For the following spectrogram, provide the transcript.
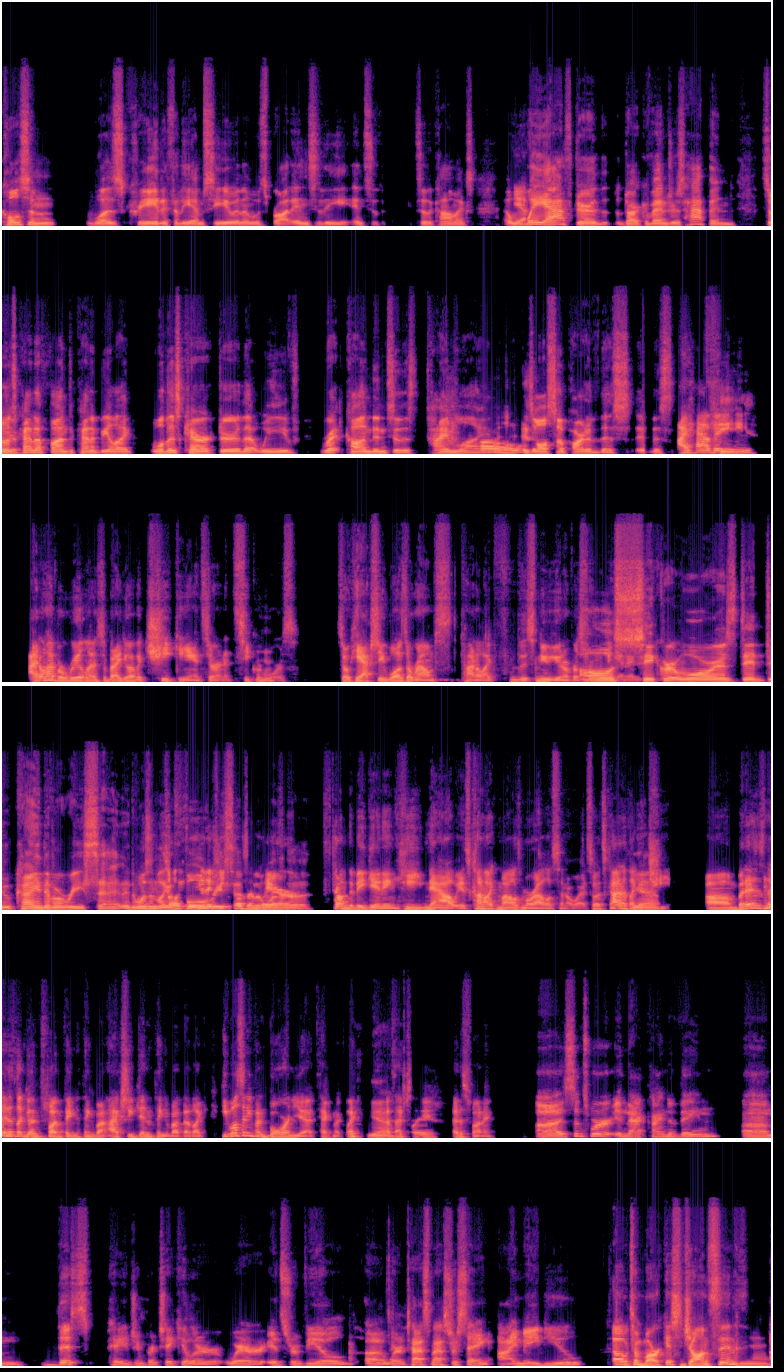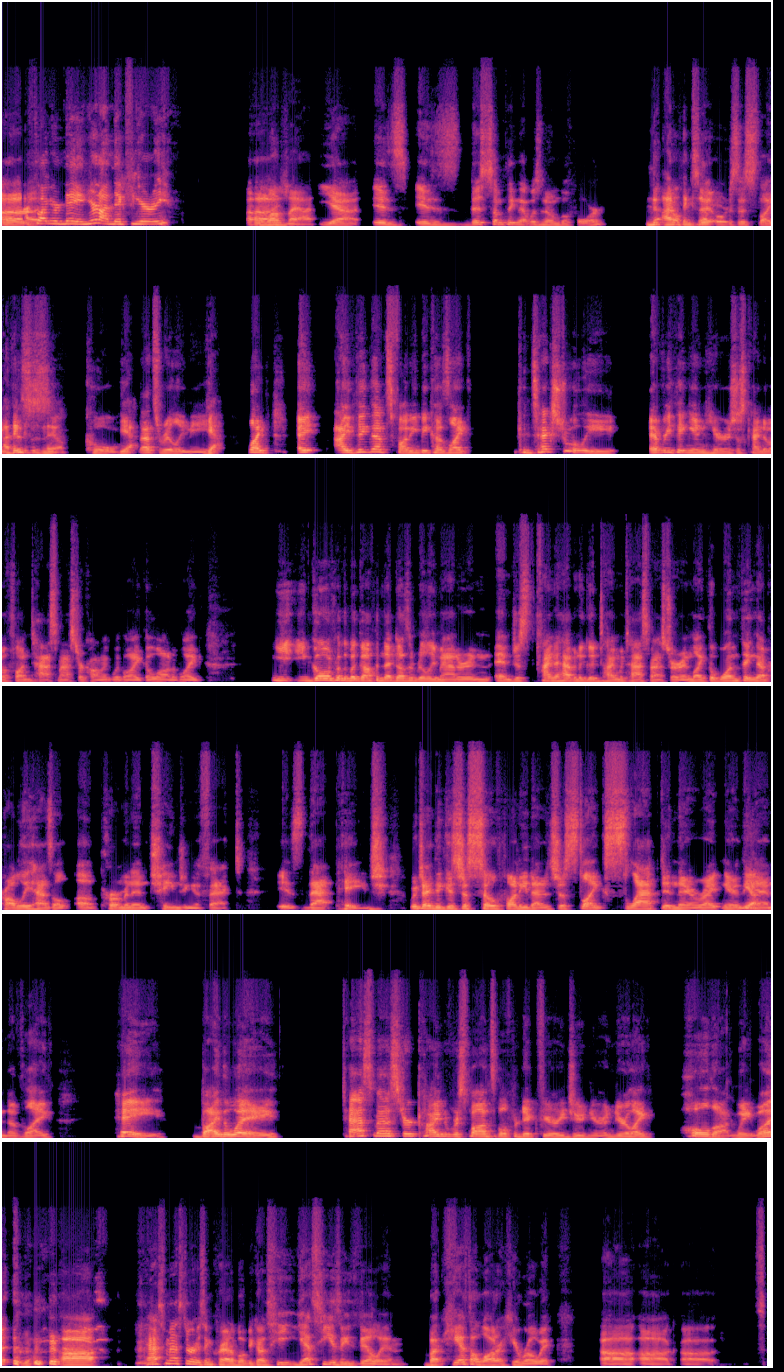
Coulson was created for the MCU and then was brought into the into the to the comics uh, Yeah. way after the Dark Avengers happened. So it's Sure. kind of fun to kind of be like, well, this character that we've retconned into this timeline Oh. is also part of this this I have key. a I don't have a real answer, but I do have a cheeky answer, and it's Secret Mhm. Wars. So he actually was around kind of like this new universe from Oh, the. Secret Wars did do kind of a reset. It wasn't like so a full even if he reset, wasn't but it there was a, from the beginning, he now is kind of like Miles Morales in a way. So it's kind of like Yeah. a cheat. Um, but it is, that is a good fun thing to think about. I actually didn't think about that. Like he wasn't even born yet, technically. yeah. That's actually that is funny. uh since we're in that kind of vein um this page in particular where it's revealed uh where taskmaster's saying i made you Oh, to Marcus Johnson. Mm. uh, I thought your name. You're not Nick Fury. I uh love that. yeah is is this something that was known before No, I don't think so. Or is this like I think this is new. cool Yeah. that's really neat Yeah. like i i think that's funny because like contextually everything in here is just kind of a fun taskmaster comic with like a lot of like you, you going for the MacGuffin that doesn't really matter and and just kind of having a good time with Taskmaster. And like the one thing that probably has a, a permanent changing effect is that page, which I think is just so funny that it's just like slapped in there right near the Yeah. end of like, hey, by the way, Taskmaster kind of responsible for Nick Fury Jr. And you're like, hold on, wait, what? uh Taskmaster is incredible because he yes he is a villain, but he has a lot of heroic uh uh uh,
